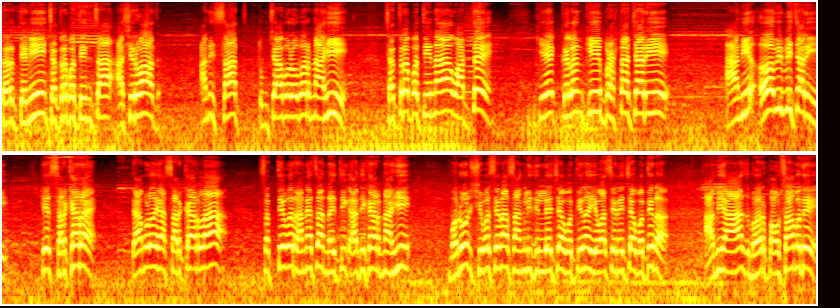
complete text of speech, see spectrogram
तर त्यांनी छत्रपतींचा आशीर्वाद आणि साथ तुमच्याबरोबर नाही. छत्रपतींना वाटतंय की हे कलंकी भ्रष्टाचारी आणि अविभिचारी हे सरकार आहे. त्यामुळं ह्या सरकारला सत्तेवर राहण्याचा नैतिक अधिकार नाही. म्हणून शिवसेना सांगली जिल्ह्याच्या वतीनं युवासेनेच्या वतीनं आम्ही आज भर पावसामध्ये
